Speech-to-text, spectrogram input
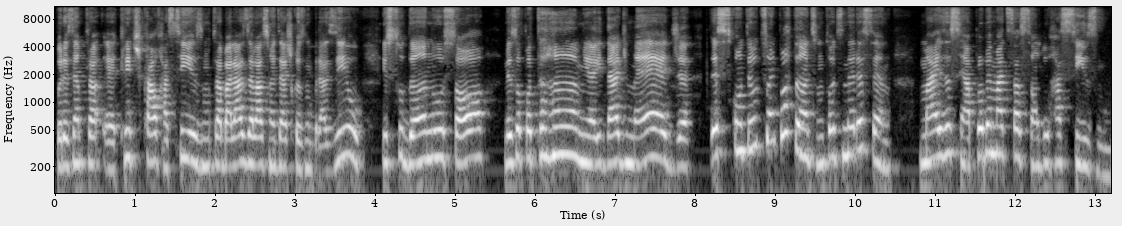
por exemplo, é, criticar o racismo, trabalhar as relações éticas no Brasil, estudando só Mesopotâmia, Idade Média. Esses conteúdos são importantes, não estou desmerecendo, mas assim a problematização do racismo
